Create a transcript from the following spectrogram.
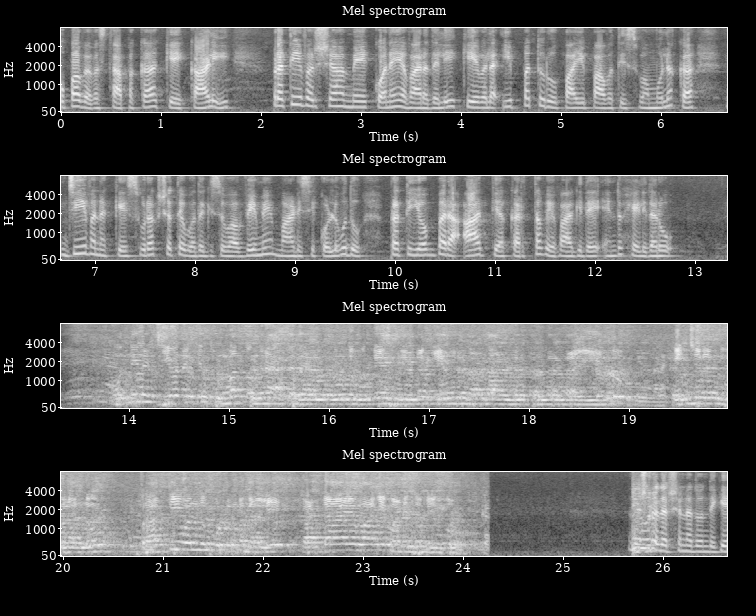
ಉಪ ವ್ಯವಸ್ಥಾಪಕ ಕೆ ಕಾಳಿ ಪ್ರತಿ ವರ್ಷ ಮೇ ಕೊನೆಯ ವಾರದಲ್ಲಿ ಕೇವಲ ಇಪ್ಪತ್ತು ರೂಪಾಯಿ ಪಾವತಿಸುವ ಮೂಲಕ ಜೀವನಕ್ಕೆ ಸುರಕ್ಷತೆ ಒದಗಿಸುವ ವಿಮೆ ಮಾಡಿಸಿಕೊಳ್ಳುವುದು ಪ್ರತಿಯೊಬ್ಬರ ಆದ್ಯ ಕರ್ತವ್ಯವಾಗಿದೆ ಎಂದು ಹೇಳಿದರು. ಮುಂದಿನ ಜೀವನಕ್ಕೆ ತುಂಬಾ ತೊಂದರೆ ಆಗ್ತದೆ ಒಂದು ಉದ್ದೇಶದಿಂದ ಕೇಂದ್ರ ಸರ್ಕಾರದಿಂದ ತಂದಂತಹ ಈ ಎರಡು ಇನ್ಶೂರೆನ್ಸ್ಗಳನ್ನು ಪ್ರತಿಯೊಂದು ಕುಟುಂಬದಲ್ಲಿ ಕಡ್ಡಾಯವಾಗಿ ಮಾಡಿಸಬೇಕು. ದೂರದರ್ಶನದೊಂದಿಗೆ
